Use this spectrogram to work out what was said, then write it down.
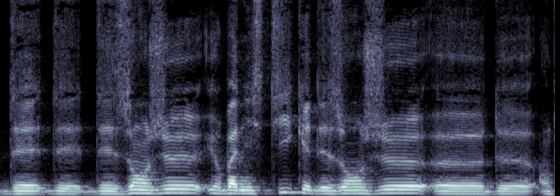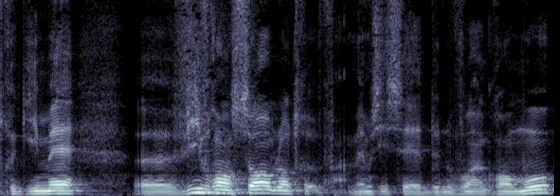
des, des, enjeux urbanistiques et des enjeux euh, de, entre guillemets, euh, vivre ensemble, entre, enfin, même si c'est de nouveau un grand mot,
